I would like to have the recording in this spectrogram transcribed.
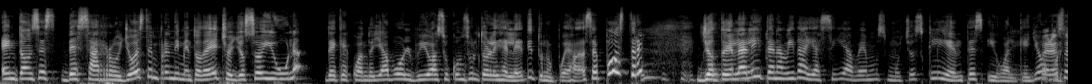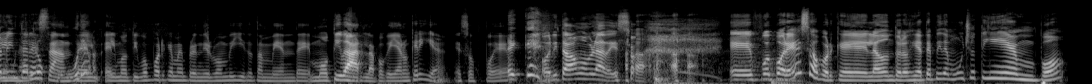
Entonces desarrolló este emprendimiento. De hecho, yo soy una de que cuando ella volvió a su consultorio le dije, Leti, tú no puedes hacer postre. Yo estoy en la lista de Navidad y así ya vemos muchos clientes igual que yo. Pero eso es lo interesante, el, motivo por qué me prendió el bombillito también de motivarla, porque ella no quería. Eso fue. Es que- Ahorita vamos a hablar de eso. Eh, fue por eso, porque la odontología te pide mucho tiempo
